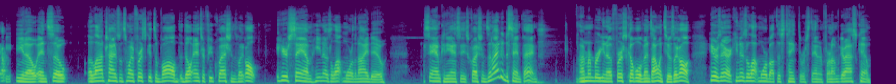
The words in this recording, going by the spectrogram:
Yep. y- you know. And so, a lot of times when somebody first gets involved, they'll answer a few questions like, "Oh, here's Sam. He knows a lot more than I do. Sam, can you answer these questions?" And I did the same thing. I remember, you know, first couple events I went to, it was like, "Oh, here's Eric. He knows a lot more about this tank that we're standing in front of. I'm gonna ask him."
